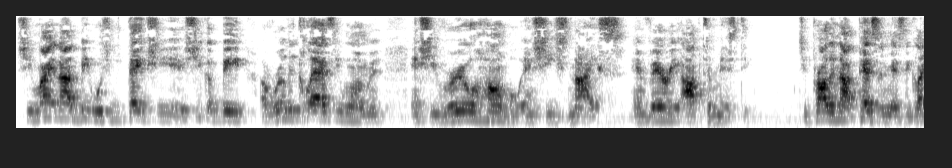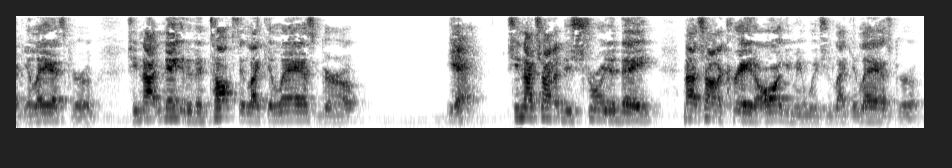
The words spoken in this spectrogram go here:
She might not be what you think she is. She could be a really classy woman and she real humble and she's nice and very optimistic. She probably not pessimistic like your last girl. She not negative and toxic like your last girl. Yeah. She not trying to destroy your day. Not trying to create an argument with you like your last girl.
